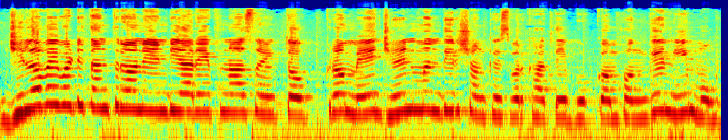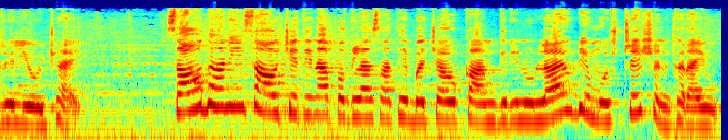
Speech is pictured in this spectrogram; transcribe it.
જિલ્લા વહીવટીતંત્ર અને એનડીઆરએફના સંયુક્ત ઉપક્રમે જૈન મંદિર શંખેશ્વર ખાતે ભૂકંપ અંગેની મોક ડ્રીલ યોજાઈ. સાવધાની, સાવચેતીના પગલાં સાથે બચાવ કામગીરીનું લાઈવ ડેમોન્સ્ટ્રેશન કરાયું.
